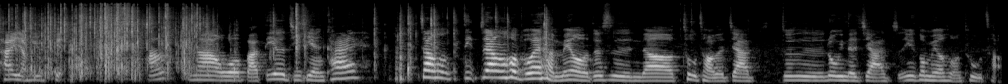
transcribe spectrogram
好，来猜洋芋片。好，那我把第二集点开，这样这样会不会很没有就是你知道吐槽的价值，就是录音的价值，因为都没有什么吐槽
